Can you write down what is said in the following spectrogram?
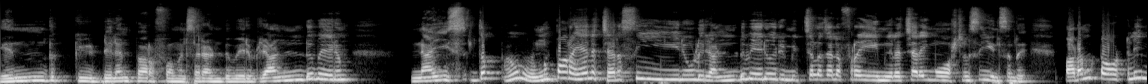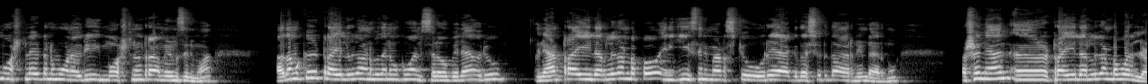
എന്ത് കിടിലൻ പെർഫോമൻസ് രണ്ടുപേരും. രണ്ടുപേരും നൈസ് ഇത് ഒന്നും പറയാനില്ല ചില സീനുകൾ രണ്ടുപേരും ഒരുമിച്ചുള്ള ചില ഫ്രെയിമുകൾ ചില ഇമോഷണൽ സീൻസ് ഉണ്ട്. പടം ടോട്ടലി ഇമോഷണൽ ആയിട്ടാണ് പോണത് ഒരു ഇമോഷണൽ ഡ്രാമയാണ് സിനിമ അത് നമുക്ക് ട്രെയിലർ കാണുമ്പോൾ തന്നെ നമുക്ക് മനസ്സിലാവും. പിന്നെ ഒരു ഞാൻ ട്രെയിലറിൽ കണ്ടപ്പോൾ എനിക്ക് ഈ സിനിമയുടെ സ്റ്റോറി ഏകദേശം ഒരു ധാരണ ഉണ്ടായിരുന്നു. പക്ഷെ ഞാൻ ട്രെയിലറിൽ കണ്ട പോലല്ല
